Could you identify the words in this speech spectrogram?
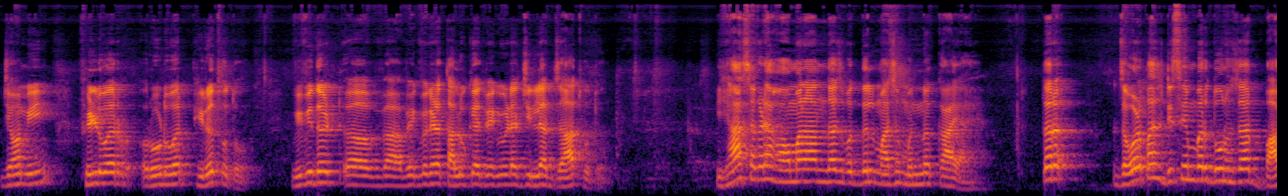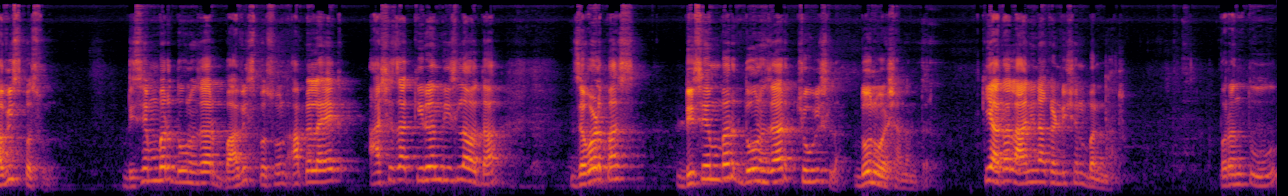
जेव्हा मी फील्डवर रोडवर फिरत होतो. विविध वेगवेगळ्या तालुक्यात वेगवेगळ्या जिल्ह्यात जात होतो. ह्या सगळ्या हवामान अंदाजबद्दल माझं म्हणणं काय आहे? तर जवळपास डिसेंबर दोन हजार बावीसपासून डिसेंबर दोन हजार बावीसपासून आपल्याला एक आशेचा किरण दिसला होता. जवळपास डिसेंबर दोन हजार चोवीसला दोन वर्षानंतर की आता लानिना कंडिशन बनणार. परंतु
